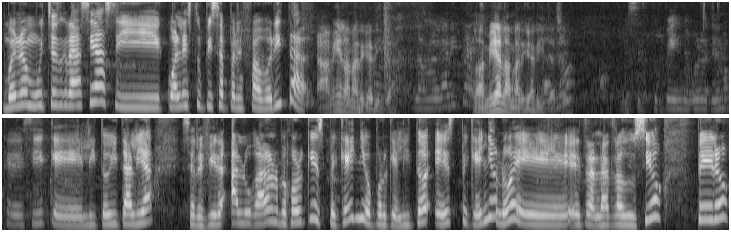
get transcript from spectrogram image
Bueno, muchas gracias. ¿Y cuál es tu pizza favorita? A mí la margarita. La margarita. La mía la margarita, sí. Estupendo. Bueno, tenemos que decir que el hito de Italia se refiere al lugar a lo mejor que es pequeño, porque el hito es pequeño, ¿no? Eh, tra- la traducción, pero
